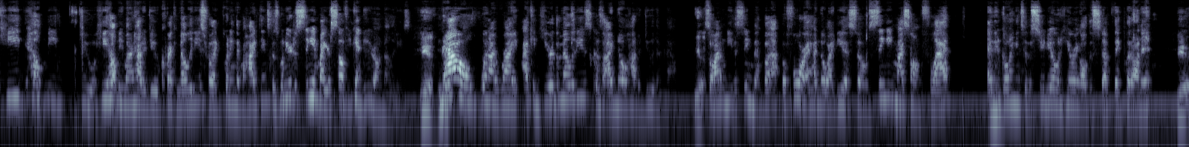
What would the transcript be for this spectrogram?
He helped me do. He helped me learn how to do correct melodies for like putting them behind things. Because when you're just singing by yourself, you can't do your own melodies. Yeah. yeah. Now, when I write, I can hear the melodies because I know how to do them now. Yeah. So I don't need to sing them. But before, I had no idea. So singing my song flat, and then Mhm. going into the studio and hearing all the stuff they put on it, Yeah.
